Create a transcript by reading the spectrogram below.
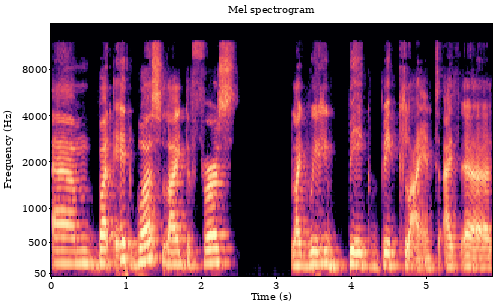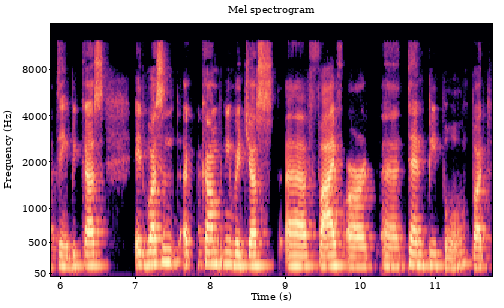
um, but it was like the first like really big big client i uh, think because it wasn't a company with just uh, five or uh, ten people but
